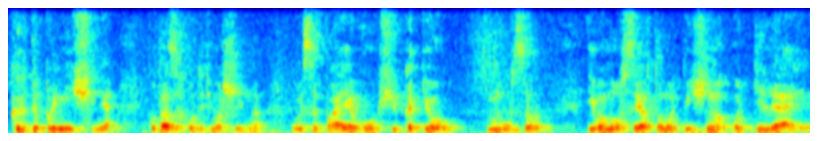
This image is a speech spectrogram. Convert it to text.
крите приміщення, куди заходить машина, висипає в общий котел мусор, і воно все автоматично відділяє.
